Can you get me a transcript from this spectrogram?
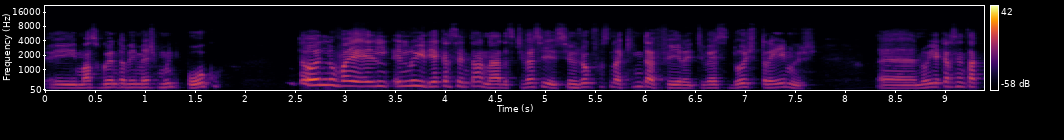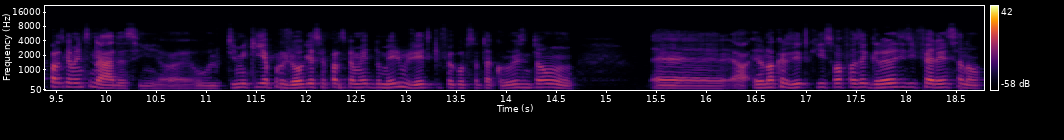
E Márcio Goiano também mexe muito pouco. Então ele não vai, ele, ele não iria acrescentar nada. Se tivesse, se o jogo fosse na quinta-feira e tivesse dois treinos, é, não ia acrescentar praticamente nada, assim. O time que ia para o jogo ia ser praticamente do mesmo jeito que foi contra o Santa Cruz, então é, eu não acredito que isso vai fazer grande diferença, não.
